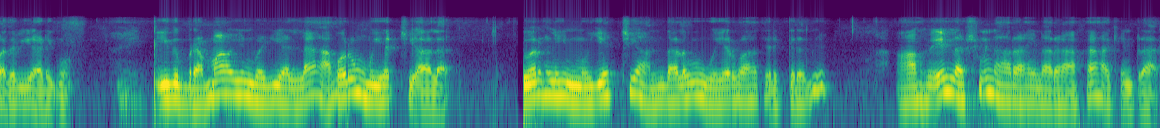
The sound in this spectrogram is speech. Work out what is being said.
பதவி அடைவோம். இது பிரம்மாவின் வழி அல்ல அவரும் முயற்சியாளர். இவர்களின் முயற்சி அந்த அளவு உயர்வாக இருக்கிறது. ஆகவே லக்ஷ்மி நாராயணராக ஆகின்றார்.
